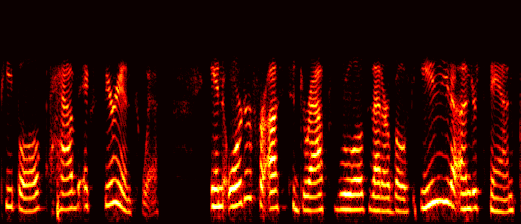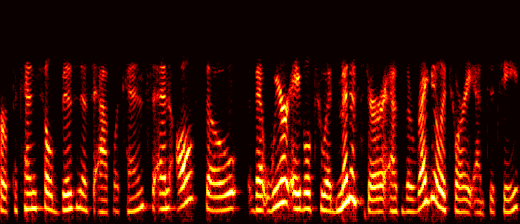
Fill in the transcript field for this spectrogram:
people have experience with in order for us to draft rules that are both easy to understand for potential business applicants and also that we're able to administer as the regulatory entity,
